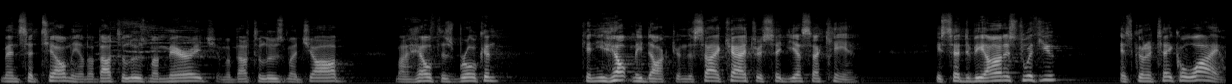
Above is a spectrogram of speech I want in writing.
Man said, Tell me, I'm about to lose my marriage, I'm about to lose my job, my health is broken. Can you help me, doctor? And the psychiatrist said, Yes, I can. He said, To be honest with you, it's going to take a while.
